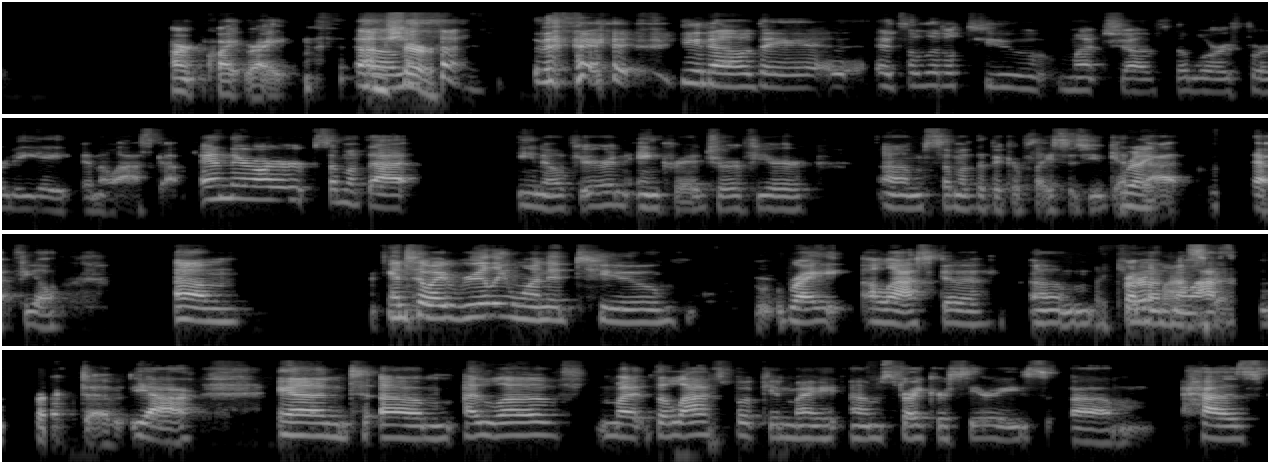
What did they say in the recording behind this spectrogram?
aren't quite right. I'm Um, sure. they, you know, they it's a little too much of the lower 48 in Alaska. And there are some of that, you know, if you're in Anchorage or if you're um, some of the bigger places, you get right. that that feel. Um, and so I really wanted to write Alaska um, like from an Alaska perspective. Yeah. And um, I love my the last book in my um, Stryker series um, has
